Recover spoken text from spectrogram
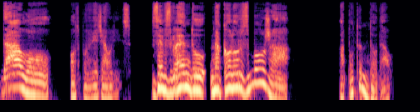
Dało, odpowiedział lis, ze względu na kolor zboża. A potem dodał.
